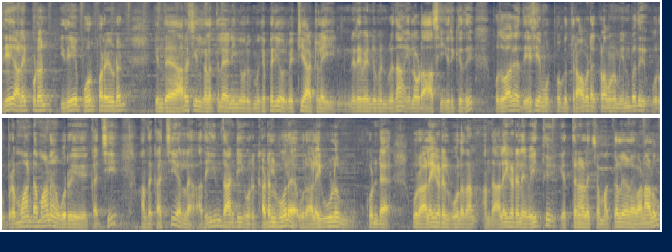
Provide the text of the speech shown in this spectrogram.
இதே அழைப்புடன் இதே போர்ப்பறையுடன் இந்த அரசியல் களத்தில் நீங்கள் ஒரு மிகப்பெரிய ஒரு வெற்றி ஆற்றலை நிறைய வேண்டும் என்பது தான் எல்லோட ஆசையும் இருக்குது. பொதுவாக தேசிய முற்போக்கு திராவிட கழகம் என்பது ஒரு பிரம்மாண்டமான ஒரு கட்சி. அந்த கட்சி அல்ல அதையும் தாண்டி ஒரு கடல் போல ஒரு அலைகூலம் கொண்ட ஒரு அலைகடல் போல தான் அந்த அலைகடலை வைத்து எத்தனை லட்சம் மக்களை வேணாலும்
